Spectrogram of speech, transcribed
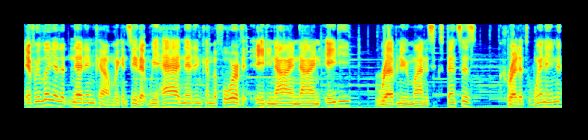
If we look at net income, we can see that we had net income before of 89,980, revenue minus expenses, credits winning.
